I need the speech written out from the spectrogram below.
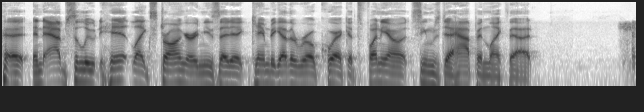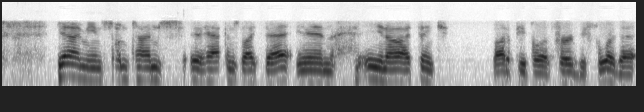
a, an absolute hit, like Stronger, and you said it came together real quick. It's funny how it seems to happen like that. Yeah, I mean, sometimes it happens like that, and you know, I think a lot of people have heard before that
